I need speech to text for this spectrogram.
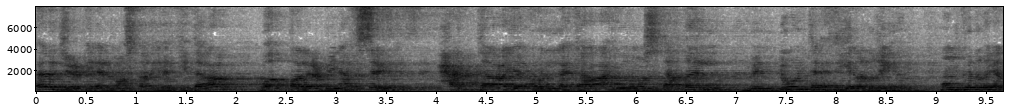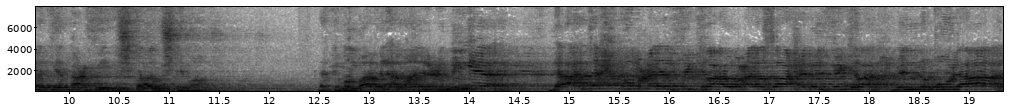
ارجع إلى المصدر إلى الكتاب واطلع بنفسك حتى يكون لك رأي مستقل من دون تأثير الغير. ممكن غيرك يقع في إشكال واشتباه لكن من باب الأمانة العلمية لا تحكم على الفكرة أو على صاحب الفكرة من نقولات.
